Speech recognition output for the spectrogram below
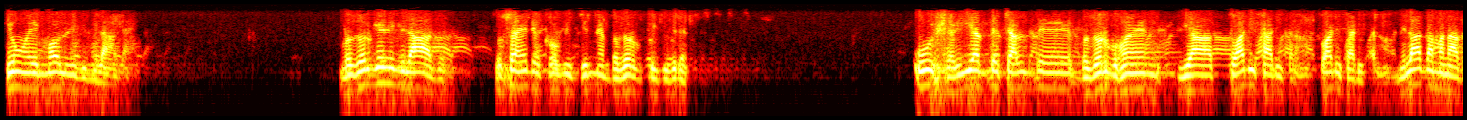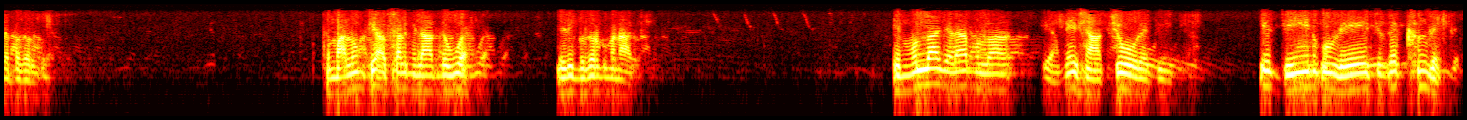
کیوں ایک مولوی کی ملاد ہے؟ بزرگ کی ملاد۔ تو سہیں دیکھو بھی جن نے بزرگ کی گزرت۔ او شریعت دے چلتے بزرگ ہوئے یا تواڈی ساری طرح، تواڈی ساری طرح، ملاد منا دے بزرگ تو معلوم کیا اصل ملاد دے ہوا ہے جڑی بزرگ منا دے۔ یہ ملا جڑا، ملا یہ ہمیشہ چور ہے جی، یہ دین کو ویچ دے۔ کھندے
